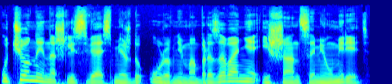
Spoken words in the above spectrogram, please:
Ученые нашли связь между уровнем образования и шансами умереть.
